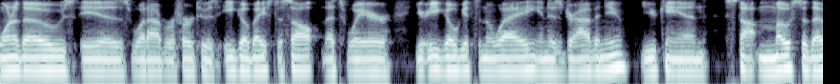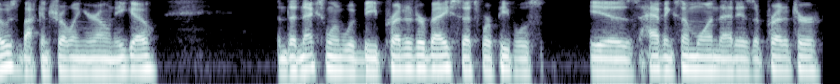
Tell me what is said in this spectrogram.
one of those is what I refer to as ego based assault. That's where your ego gets in the way and is driving you. You can stop most of those by controlling your own ego. And the next one would be predator based. That's where people's is having someone that is a predator.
